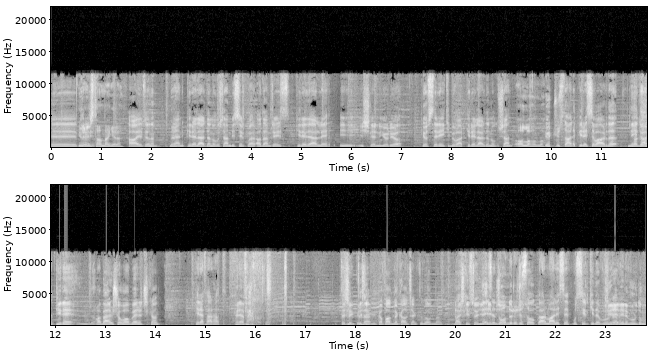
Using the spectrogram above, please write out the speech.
e, Pire- Yunanistan'dan gelen. Hayır canım. Ne? Yani pirelerden oluşan bir sirk var. Adamcağız pirelerle e, işlerini görüyor. Gösteri ekibi var pirelerden oluşan. Allah Allah. 300 tane piresi vardı. Neydi Fakat o pire haber şov habere çıkan? Pire Ferhat. Pire Teşekkürler. Teşekkür. Kafamda kalacaktı da ondan. Başka söyleyeceğim Neyse bir şey. dondurucu soğuklar maalesef bu sirki de vurdu. Pireleri vurdu mu?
